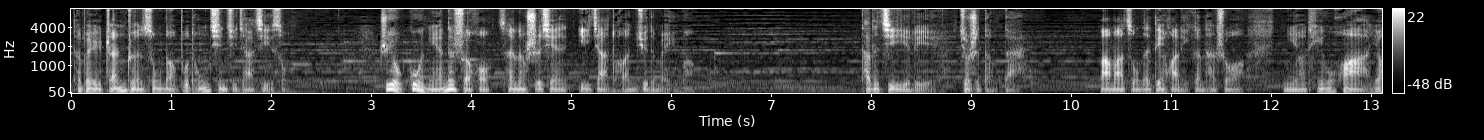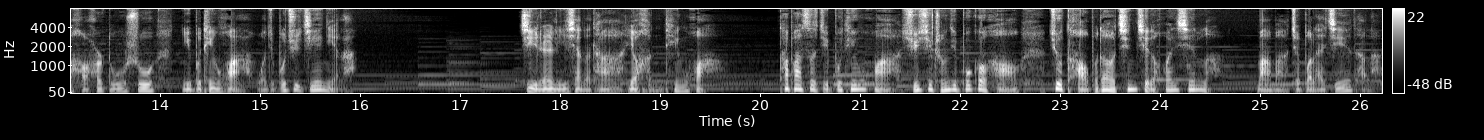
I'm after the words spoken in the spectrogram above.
她被辗转送到不同亲戚家寄送。只有过年的时候才能实现一家团聚的美梦。他的记忆里就是等待，妈妈总在电话里跟他说：“你要听话，要好好读书，你不听话，我就不去接你了。”寄人篱下的他要很听话，他怕自己不听话，学习成绩不够好，就讨不到亲戚的欢心了，妈妈就不来接他了。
